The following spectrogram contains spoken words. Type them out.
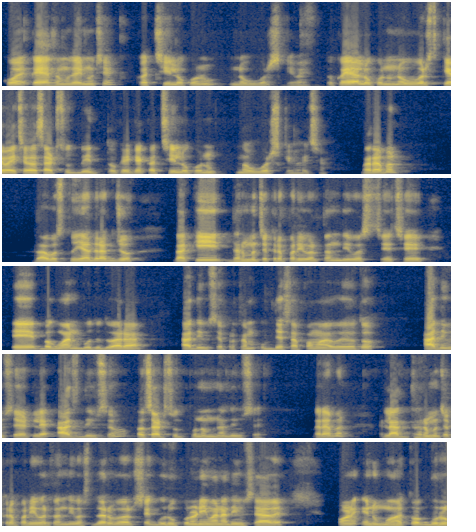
કોઈ કયા સમુદાયનું છે? કચ્છી લોકોનું નવું વર્ષ કહેવાય. તો કયા લોકોનું નવું વર્ષ કહેવાય છે અષાઢ સુદ બીજ તો કે કચ્છી લોકોનું નવું વર્ષ કહેવાય છે. બરાબર? તો આ વસ્તુ યાદ રાખજો. બાકી ધર્મચક્ર પરિવર્તન દિવસ જે છે એ ભગવાન બુદ્ધ દ્વારા આ દિવસે પ્રથમ ઉપદેશ આપવામાં આવ્યો હતો. આ દિવસે એટલે આ જ દિવસે અષાઢ સુદ પૂનમના દિવસે. બરાબર? એટલે આ ધર્મચક્ર પરિવર્તન દિવસ દર વર્ષે ગુરુ પૂર્ણિમાના દિવસે આવે. પણ એનું મહત્વ ગુરુ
